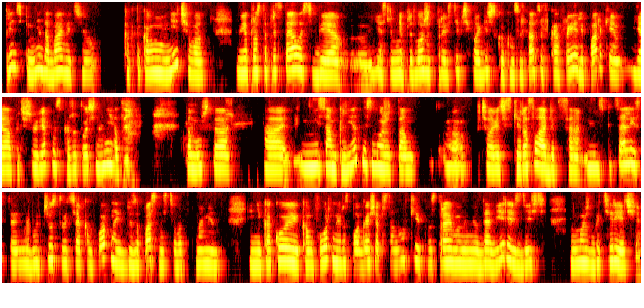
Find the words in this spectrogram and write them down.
В принципе, мне добавить э, как такового нечего. Но я просто представила себе, э, если мне предложат провести психологическую консультацию в кафе или парке, я почешу репу и скажу точно нет. Потому что а, ни сам клиент не сможет там по-человечески расслабиться, и специалисты будут чувствовать себя комфортно и в безопасности в этот момент. И никакой комфортной располагающей обстановки к выстраиванию доверия здесь не может быть и речи.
